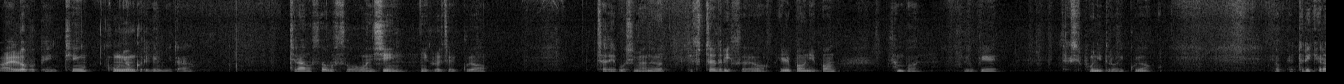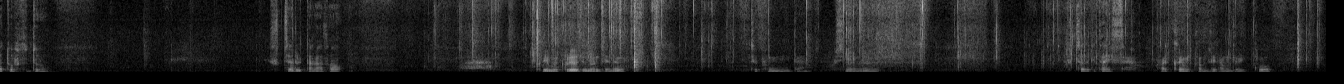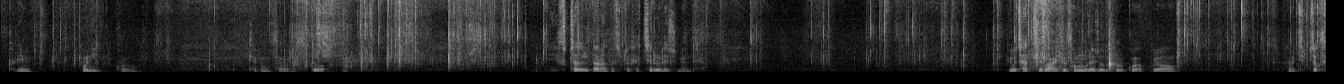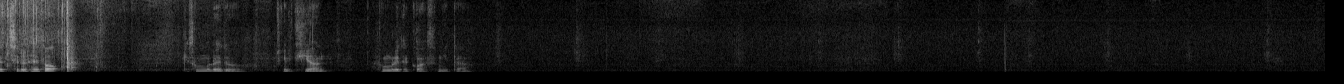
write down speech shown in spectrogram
아이러브 페인팅 공룡 그리기입니다. 티라노사우루스 원시인이 그려져 있고요. 자세히 보시면은 이렇게 숫자들이 있어요. 1번, 2번, 3번. 여기 색칠 본이 들어 있고요. 옆에 트리케라톱스도 숫자를 따라서 그림을 그려주면 되는 제품입니다. 보시면은 숫자들이 다 있어요. 알크림 감지 담겨 있고 그림 본이 있고 테란사우루스도 이 숫자들 따라서 직접 색칠을 해주면 돼요. 이 자체로 아이들 선물해줘도 좋을 것 같고요. 직접 색칠을 해서 이렇게 선물해도 귀한 선물이 될 것 같습니다.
